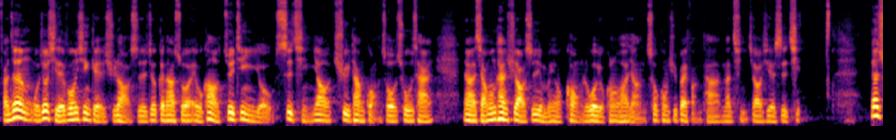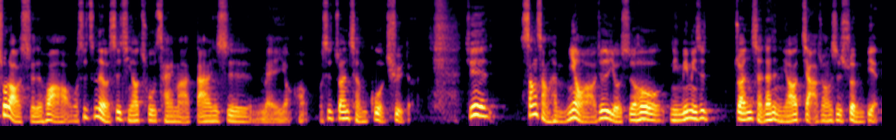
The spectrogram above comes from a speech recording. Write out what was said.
反正我就写了一封信给徐老师，就跟他说，哎，我刚好最近有事情要去一趟广州出差，那想问看徐老师有没有空，如果有空的话，想抽空去拜访他，那请教一些事情。但说老实的话哈，我是真的有事情要出差吗？答案是没有哈，我是专程过去的。其实商场很妙啊，就是有时候你明明是。专程，但是你要假装是顺便。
